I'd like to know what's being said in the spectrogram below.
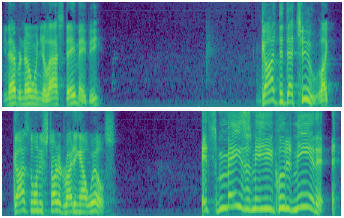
You never know when your last day may be. God did that too. Like, God's the one who started writing out wills. It amazes me he included me in it.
